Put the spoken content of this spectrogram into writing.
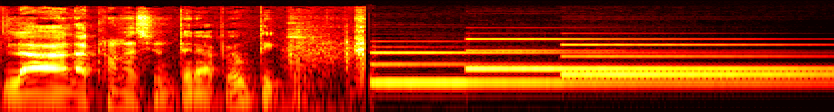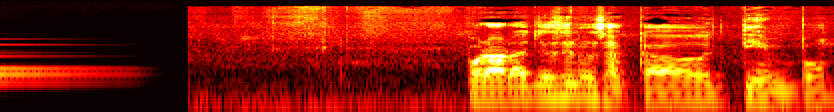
la, la clonación terapéutica. Por ahora ya se nos ha acabado el tiempo,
